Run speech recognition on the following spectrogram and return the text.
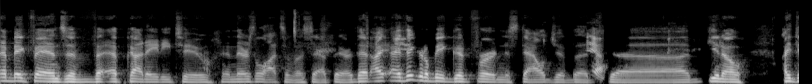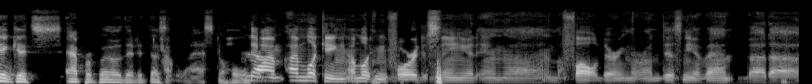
I'm big fans of Epcot 82, and there's lots of us out there that I, I think it'll be good for nostalgia, but Yeah. uh, you know, I think it's apropos that it doesn't last a whole. No, I'm I'm looking I'm looking forward to seeing it in uh, in the fall during the Run Disney event. But uh,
